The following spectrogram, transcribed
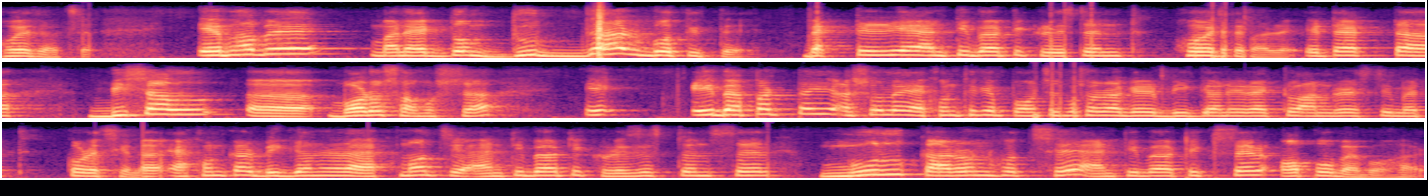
হয়ে যাচ্ছে। এভাবে মানে একদম দুর্দার গতিতে ব্যাকটেরিয়া অ্যান্টিবায়োটিক রেজিস্ট্যান্ট হয়ে যেতে পারে। এটা একটা বিশাল বড় সমস্যা। এই ব্যাপারটাই আসলে এখন থেকে পঞ্চাশ বছর আগের বিজ্ঞানীরা একটু আন্ডার এস্টিমেট করেছিল এখনকার বিজ্ঞানীরা একমত যে অ্যান্টিবায়োটিক রেজিস্ট্যান্সের মূল কারণ হচ্ছে অ্যান্টিবায়োটিক্সের অপব্যবহার।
